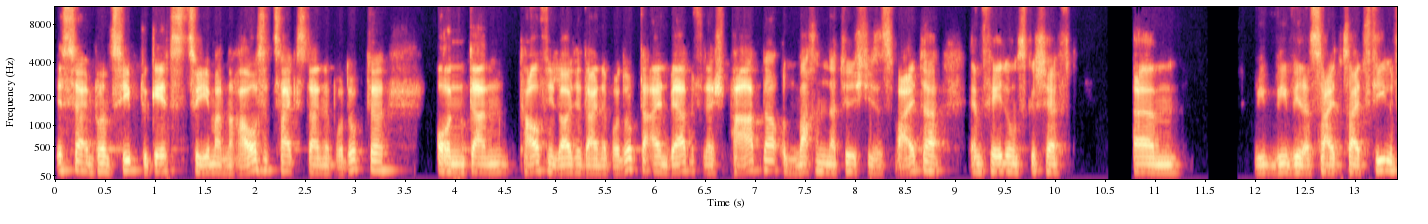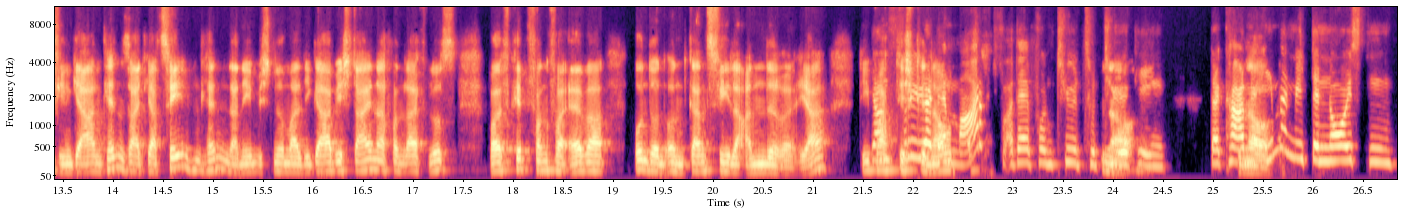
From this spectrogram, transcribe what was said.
ist ja im Prinzip, du gehst zu jemandem nach Hause, zeigst deine Produkte und dann kaufen die Leute deine Produkte ein, werden vielleicht Partner und machen natürlich dieses Weiterempfehlungsgeschäft, ähm, wie, wie, wir das seit, seit vielen, vielen Jahren kennen, seit Jahrzehnten kennen. Da nehme ich nur mal die Gabi Steiner von Live Plus, Wolf Kipp von Forever und, und, und ganz viele andere, ja, die ja, praktisch früher genau... der Markt, der von Tür zu Tür genau. ging, der kam genau. ja immer mit den neuesten,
